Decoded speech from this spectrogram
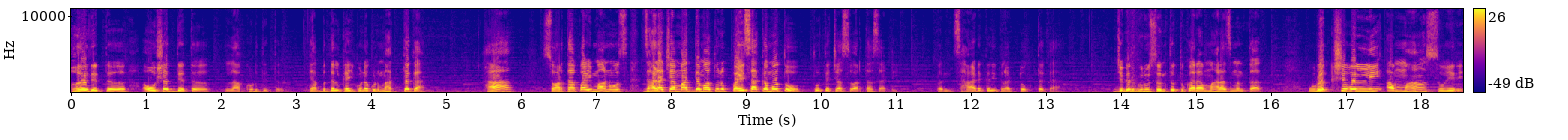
फळ देतं औषध देतं लाकूड देतं. त्याबद्दल काही कोणाकडून मागतं का? हा स्वार्थापायी माणूस झाडाच्या माध्यमातून पैसा कमवतो तो त्याच्या स्वार्थासाठी. पण झाड कधी त्याला टोकतं का? जगद्गुरू संत तुकाराम महाराज म्हणतात वृक्षवल्ली आम्हा सोहेरे.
